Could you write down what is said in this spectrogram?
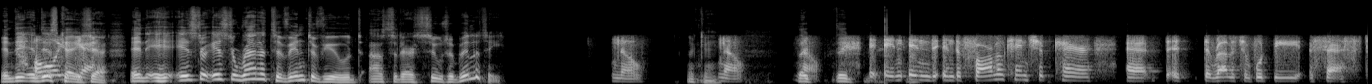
In the, in Oh, this case, yeah, yeah. In, is there is the relative interviewed as to their suitability? No, Okay, no. They- no. they- in in the, in the formal kinship care, uh, the, the relative would be assessed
